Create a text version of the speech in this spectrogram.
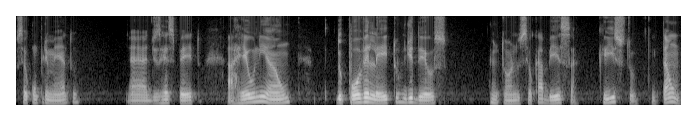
O seu cumprimento é, diz respeito à reunião do povo eleito de Deus em torno do seu cabeça, Cristo. Então,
